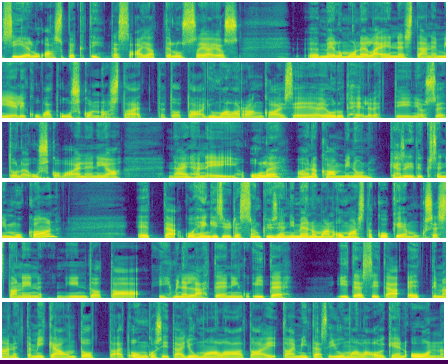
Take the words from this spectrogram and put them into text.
sieluaspekti tässä ajattelussa ja jos meillä on monella ennestään ne mielikuvat uskonnosta, että tota, Jumala rankaisee ja joudut helvettiin, jos et ole uskovainen ja näinhän ei ole, ainakaan minun käsitykseni mukaan. Että kun henkisyydessä on kyse nimenomaan omasta kokemuksesta, niin, niin tota, ihminen lähtee niin itse itse sitä etsimään, että mikä on totta, että onko sitä Jumalaa tai, tai mitä se Jumala oikein on.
